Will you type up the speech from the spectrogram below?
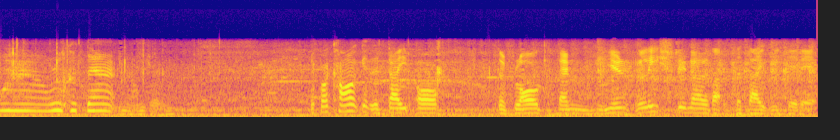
Wow, look at that. No, I'm joking. If I can't get the date off the vlog, then you, at least you know that's the date we did it.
